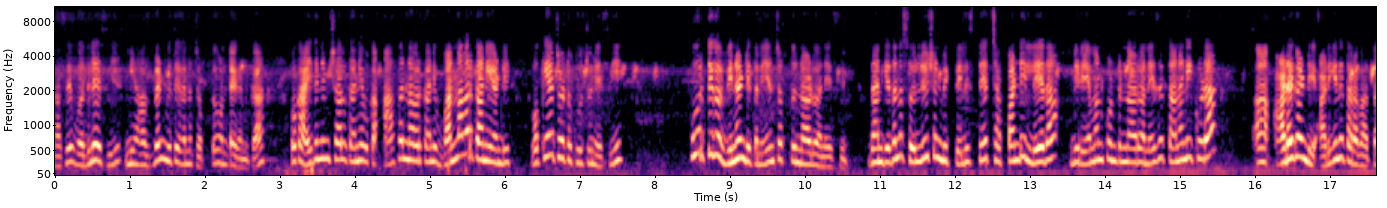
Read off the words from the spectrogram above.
కాసేపు వదిలేసి మీ హస్బెండ్ మీతో ఏదైనా చెప్తూ ఉంటే కనుక ఒక ఐదు నిమిషాలు కానీ ఒక హాఫ్ అన్ అవర్ కానీ వన్ అవర్ కానివ్వండి ఒకే చోట కూర్చునేసి పూర్తిగా వినండి తను ఏం చెప్తున్నాడు అనేసి. దానికి ఏదైనా సొల్యూషన్ మీకు తెలిస్తే చెప్పండి లేదా మీరు ఏమనుకుంటున్నారు అనేసి తనని కూడా అడగండి. అడిగిన తర్వాత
